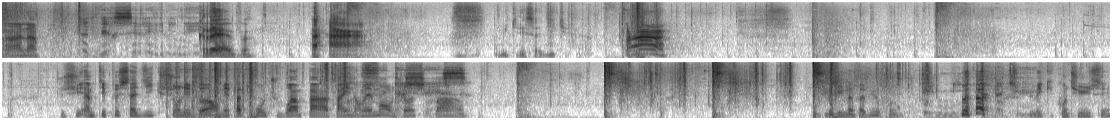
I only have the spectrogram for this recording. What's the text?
Voilà. Adversaire éliminé. Crève Haha Le mec il est sadique. Ah Je suis un petit peu sadique sur les bords, mais pas trop, tu vois, pas, pas énormément, tu vois, c'est pas... Mais lui il m'a pas vu quoi. Le mec il continue, c'est.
